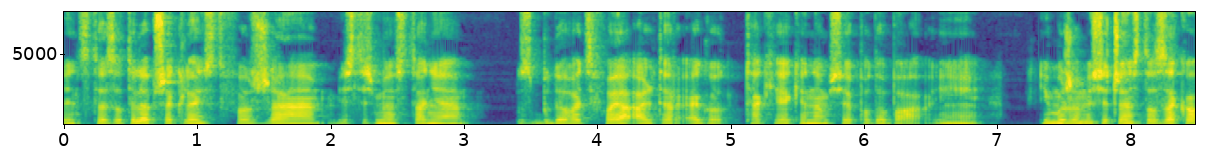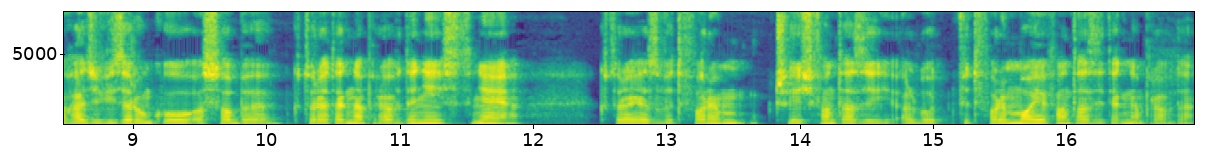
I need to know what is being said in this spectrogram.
Więc to jest o tyle przekleństwo, że jesteśmy w stanie zbudować swoje alter ego takie, jakie nam się podoba. I, I możemy się często zakochać w wizerunku osoby, która tak naprawdę nie istnieje. które jest wytworem czyjejś fantazji albo wytworem mojej fantazji tak naprawdę.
